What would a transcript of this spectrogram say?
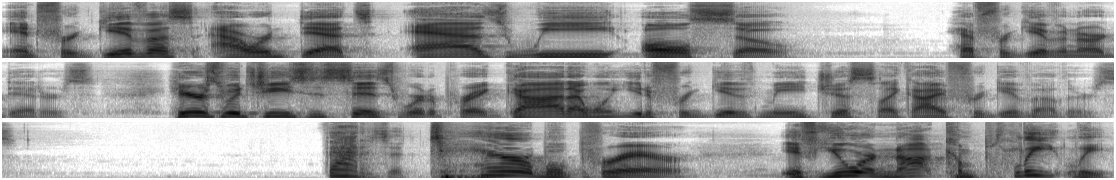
and forgive us our debts as we also have forgiven our debtors. Here's what Jesus says we're to pray God, I want you to forgive me just like I forgive others. That is a terrible prayer if you are not completely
